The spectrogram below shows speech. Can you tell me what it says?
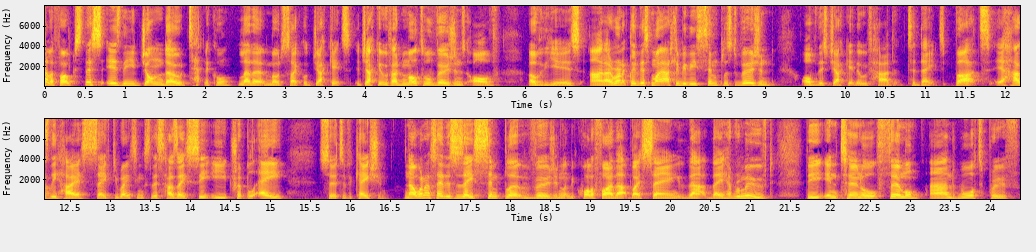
Hello folks, this is the John Doe Technical Leather Motorcycle Jacket, a jacket we've had multiple versions of over the years, and ironically this might actually be the simplest version of this jacket that we've had to date, but it has the highest safety rating, so this has a CE AAA certification. Now when I say this is a simpler version, let me qualify that by saying that they have removed the internal thermal and waterproof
